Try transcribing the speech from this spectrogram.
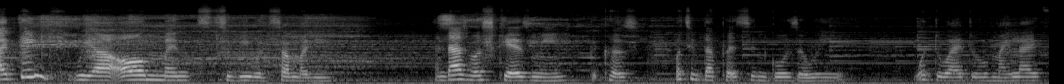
I think we are all meant to be with somebody. And that's what scares me because what if that person goes away? What do I do with my life?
